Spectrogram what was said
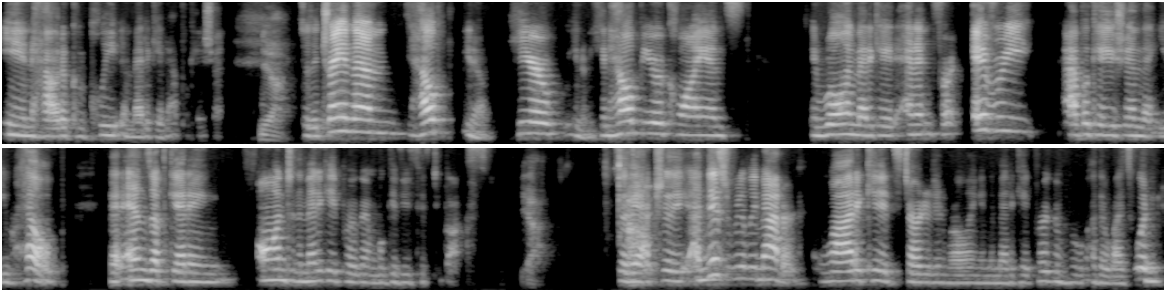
in how to complete a Medicaid application. Yeah. So they train them, help, you know, here, you know, you can help your clients enroll in Medicaid. And it, for every application that you help that ends up getting onto the Medicaid program, we'll give you 50 bucks. Yeah. So they actually, and this really mattered. A lot of kids started enrolling in the Medicaid program who otherwise wouldn't,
